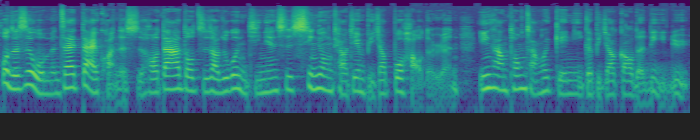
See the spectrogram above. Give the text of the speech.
或者是我们在贷款的时候，大家都知道，如果你今天是信用条件比较不好的人，银行通常会给你一个比较高的利率。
